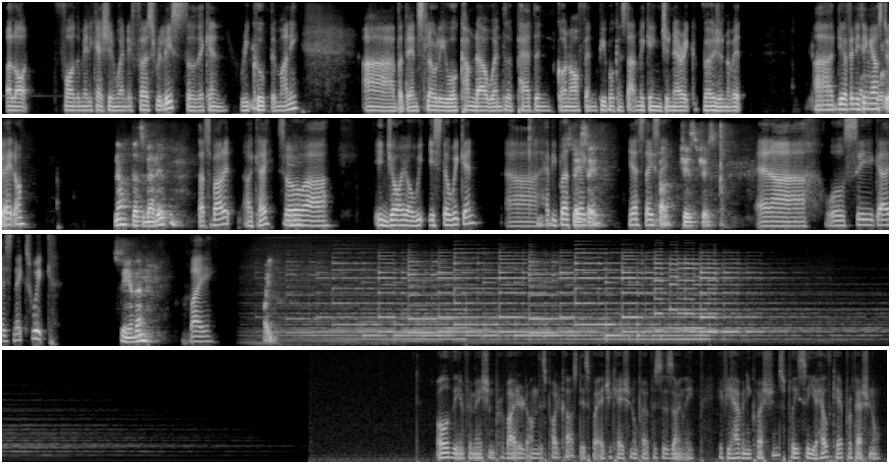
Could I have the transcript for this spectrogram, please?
a lot for the medication when it first released so they can recoup the money uh, but then slowly will come down when the patent gone off and people can start making generic version of it. Uh, do you have anything else to add on? No, that's about it. that's about it? Okay. So uh, enjoy your we- easter weekend. Uh, happy birthday Stay again. safe. yeah stay safe. Oh, cheers, cheers. and uh, we'll see you guys next week. See you then. bye. Bye. All of the information provided on this podcast is for educational purposes only. If you have any questions, please see your healthcare professional.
